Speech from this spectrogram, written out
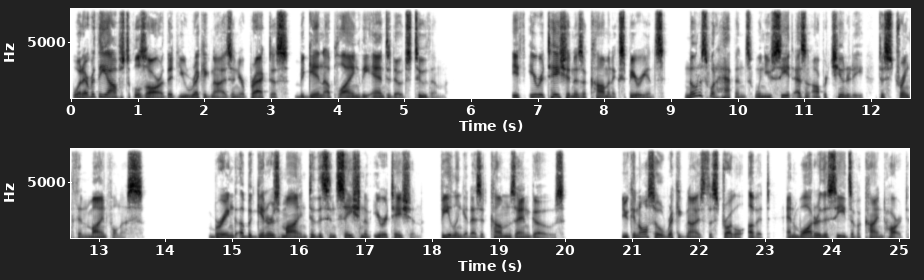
Whatever the obstacles are that you recognize in your practice, begin applying the antidotes to them. If irritation is a common experience, notice what happens when you see it as an opportunity to strengthen mindfulness. Bring a beginner's mind to the sensation of irritation, feeling it as it comes and goes. You can also recognize the struggle of it and water the seeds of a kind heart,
